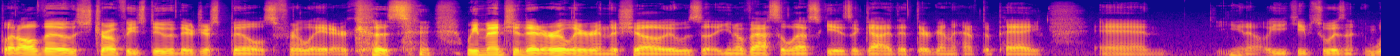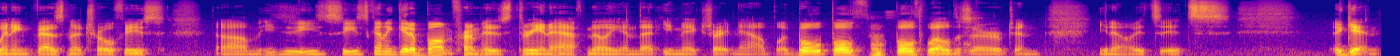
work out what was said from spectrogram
but all those trophies do they're just bills for later because we mentioned it earlier in the show. It was uh, you know Vasilevskiy is a guy that they're going to have to pay, and you know he keeps winning Vezina trophies. Um, he's he's, he's going to get a bump from his three and a half million that he makes right now, but both both both well deserved, and you know it's it's again,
